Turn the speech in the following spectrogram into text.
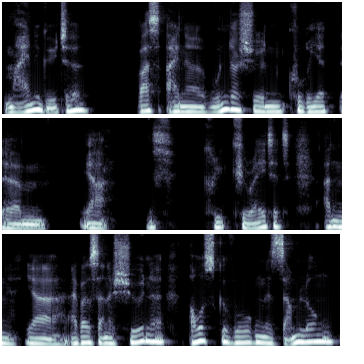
meine Güte, was eine wunderschön kuriert, ähm, ja, nicht curated, an, ja, einfach ist eine schöne, ausgewogene Sammlung,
